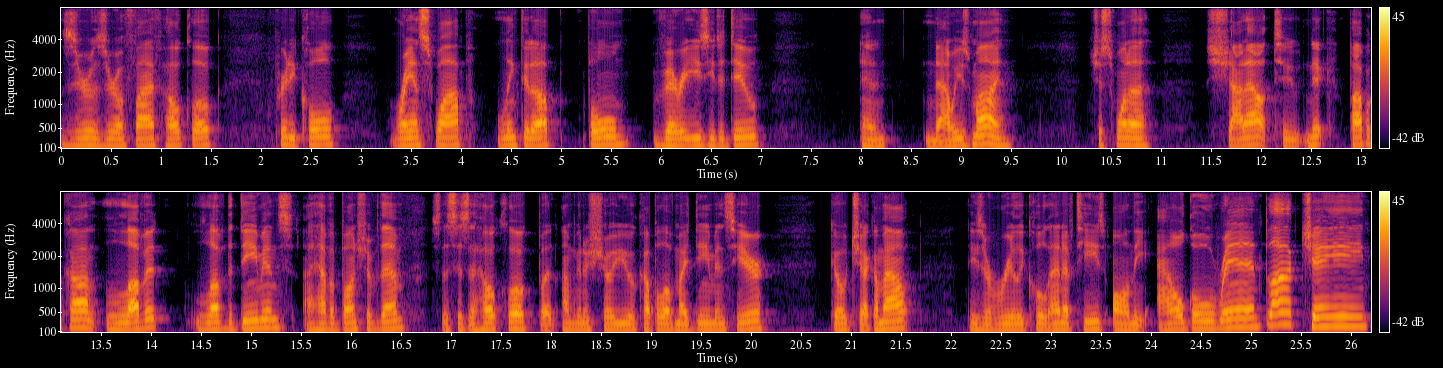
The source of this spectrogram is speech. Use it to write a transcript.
005 Hell Cloak. Pretty cool. RandSwap. Linked it up. Boom. Very easy to do. And now he's mine. Just want to shout out to Nick Papacon. Love it love the demons. I have a bunch of them. So this is a hell cloak, but I'm going to show you a couple of my demons here. Go check them out. These are really cool NFTs on the Algorand blockchain.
